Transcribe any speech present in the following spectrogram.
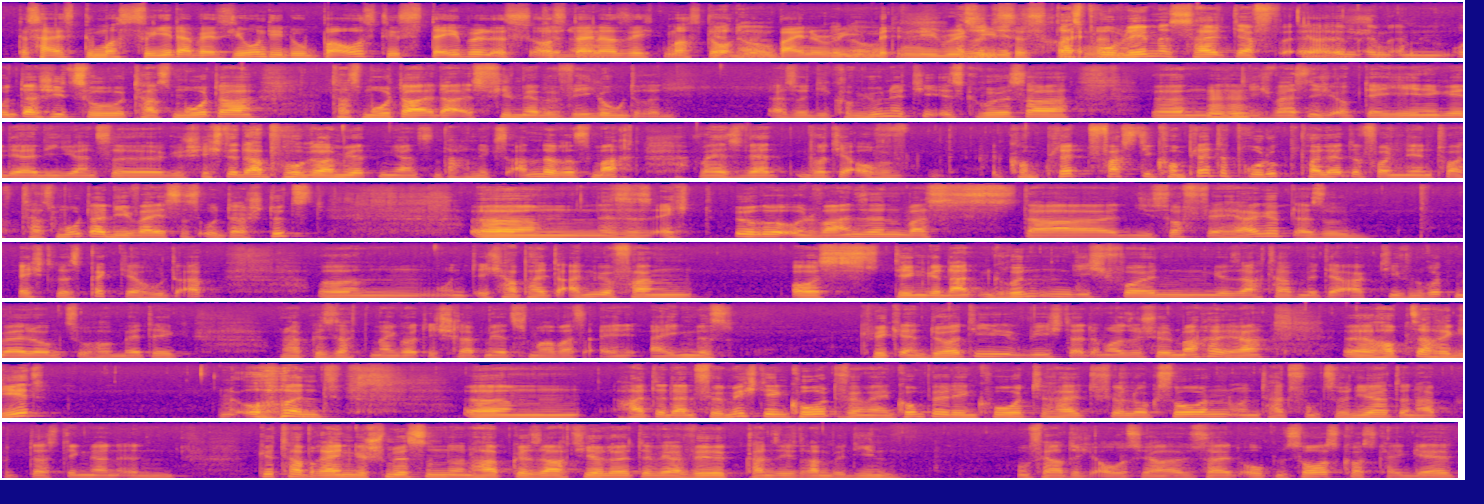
das heißt, du machst zu jeder Version, die du baust, die stable ist aus genau. deiner Sicht, machst du genau. auch einen Binary genau. mit in die Releases also die, rein. Das Problem ist halt der, ja, im, im, im, Unterschied zu Tasmota, Tasmota, da ist viel mehr Bewegung drin. Also die Community ist größer. Ähm, mhm. Ich weiß nicht, ob derjenige, der die ganze Geschichte da programmiert, den ganzen Tag nichts anderes macht, weil es wird, wird ja auch komplett, fast die komplette Produktpalette von den Tasmota-Devices unterstützt. Ähm, es ist echt irre und Wahnsinn, was da die Software hergibt. Also echt Respekt, ja, Hut ab. Ähm, und ich habe halt angefangen, aus den genannten Gründen, die ich vorhin gesagt habe, mit der aktiven Rückmeldung zu Homematic und habe gesagt, mein Gott, ich schreibe mir jetzt mal was eigenes. Quick and dirty, wie ich das immer so schön mache, ja. Äh, Hauptsache geht. Und ähm, hatte dann für mich den Code, für meinen Kumpel den Code halt für Loxon und hat funktioniert und habe das Ding dann in GitHub reingeschmissen und habe gesagt, hier Leute, wer will, kann sich dran bedienen. Und fertig aus. Ja, ist halt Open Source, kostet kein Geld.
